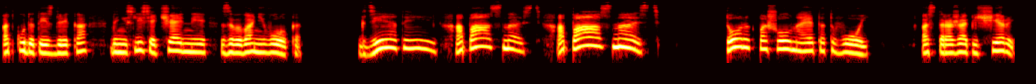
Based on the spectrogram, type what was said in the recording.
Откуда-то издалека донеслись отчаянные завывания волка. «Где ты? Опасность! Опасность!» Торок пошел на этот вой, а сторожа пещеры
